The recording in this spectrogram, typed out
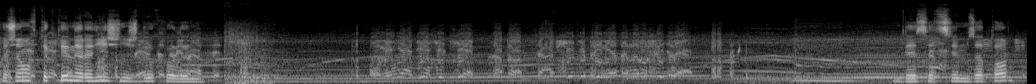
Причому втекти не раніше, ніж 2 хвилини. У меня 10-7. Затор. Сообщите приметы нарушителя. 10-7 затор.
